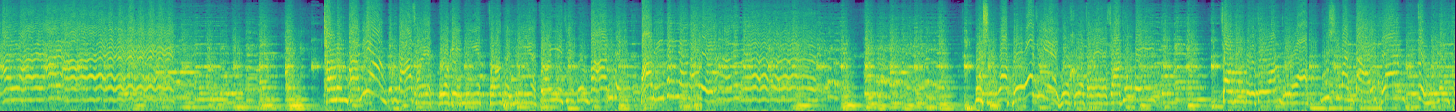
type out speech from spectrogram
哎哎哎哎哎！长林他娘，我的大嘴儿，我给你做个揖，做一鞠躬，把你陪，把你陪是我破戒又喝醉小酒杯，小酒杯装着五十万贷款怎能退？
